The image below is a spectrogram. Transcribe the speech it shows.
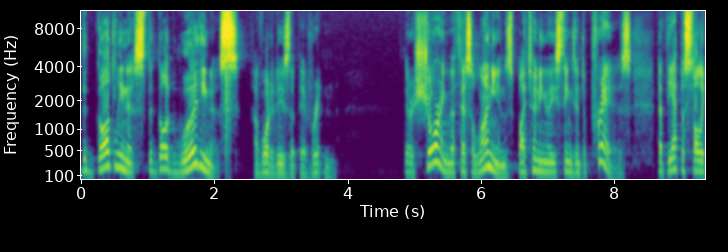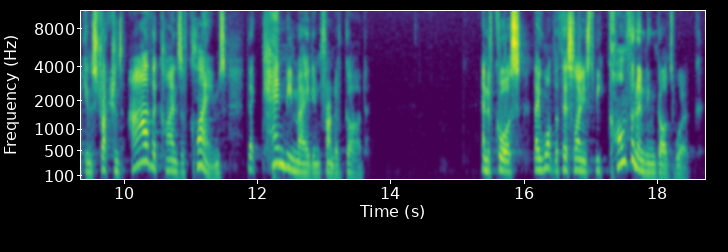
the godliness, the God worthiness of what it is that they've written. They're assuring the Thessalonians by turning these things into prayers that the apostolic instructions are the kinds of claims that can be made in front of God. And of course, they want the Thessalonians to be confident in God's work.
